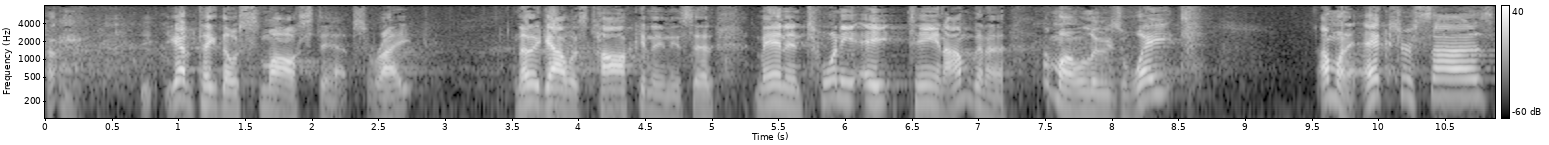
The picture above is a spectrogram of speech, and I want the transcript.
you got to take those small steps, right? Another guy was talking and he said, Man, in 2018, I'm going to I'm going to lose weight. I'm going to exercise.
